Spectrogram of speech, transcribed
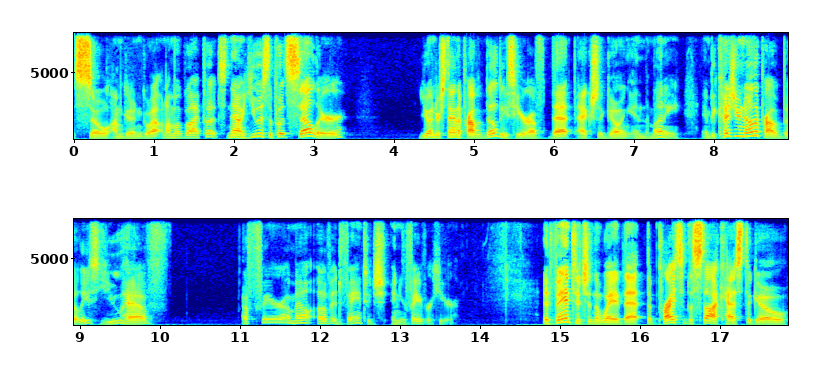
So I'm going to go out and I'm going to buy puts. Now, you as the put seller, you understand the probabilities here of that actually going in the money, and because you know the probabilities, you have a fair amount of advantage in your favor here. Advantage in the way that the price of the stock has to go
